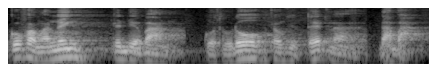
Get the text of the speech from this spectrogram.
quốc phòng an ninh trên địa bàn của thủ đô trong dịp Tết là đảm bảo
